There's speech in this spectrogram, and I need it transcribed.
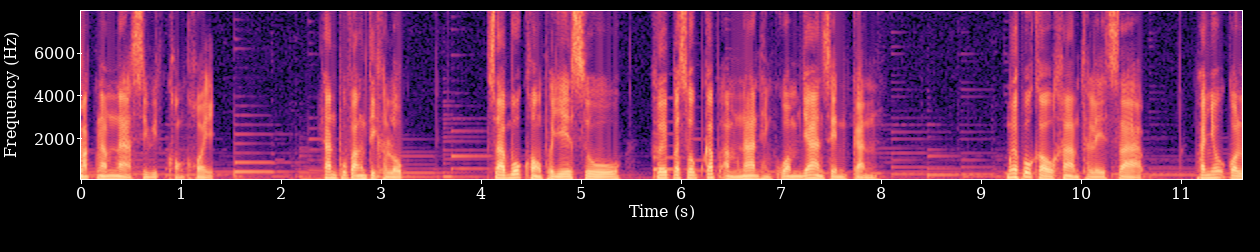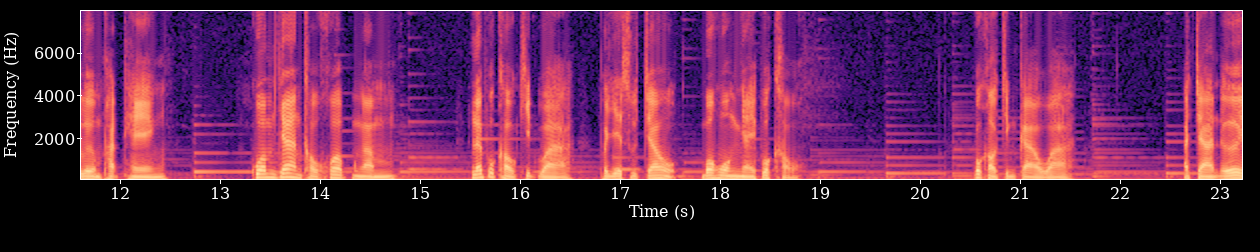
มักน้ำหน้าชีวิตของค่อย ท่านผู้ฟังที่เคารพสาวกของพระเยซูเคยประสบกับอำนาจแห่งความย่านเช่นกัน เมื่อพวกเขาข้ามทะเลสาบพายุก็เริ่มพัดแหง ความย่านเขาครอบงำ และพวกเขาคิดว่าพระเยซูเจ้าบ่ห่วงใยพวกเขา พวกเขาจึงกล่าวว่า อาจารย์เอ้ย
